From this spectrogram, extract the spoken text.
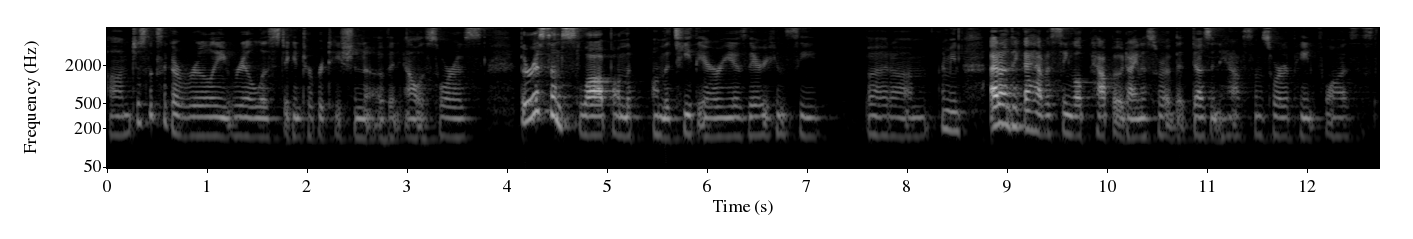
Um, just looks like a really realistic interpretation of an Allosaurus. There is some slop on the on the teeth areas there you can see, but um, I mean I don't think I have a single Papo dinosaur that doesn't have some sort of paint flaws.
